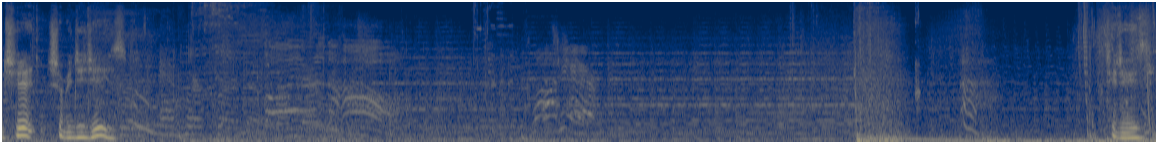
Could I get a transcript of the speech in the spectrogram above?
Good shit. Should be GG's. GG's.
